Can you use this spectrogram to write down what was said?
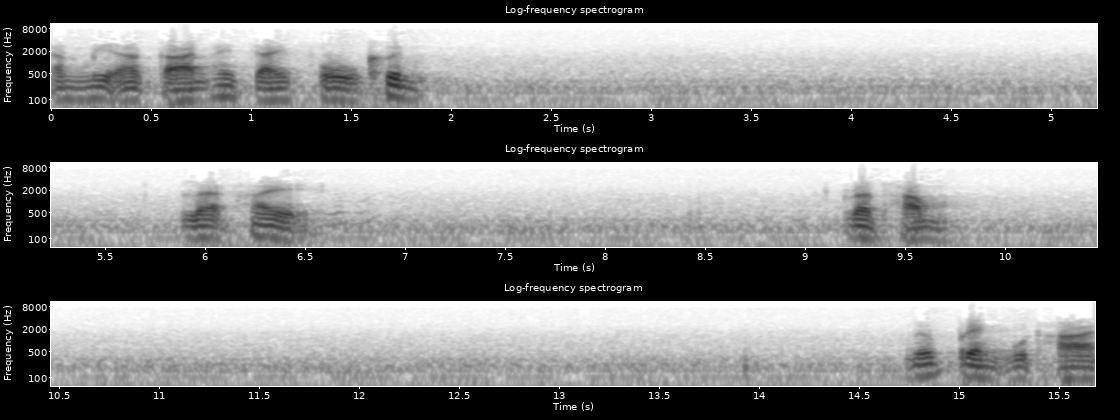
อันมีอาการให้ใจฟูขึ้น และให้กระทำหรือเปล่งอุทาน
